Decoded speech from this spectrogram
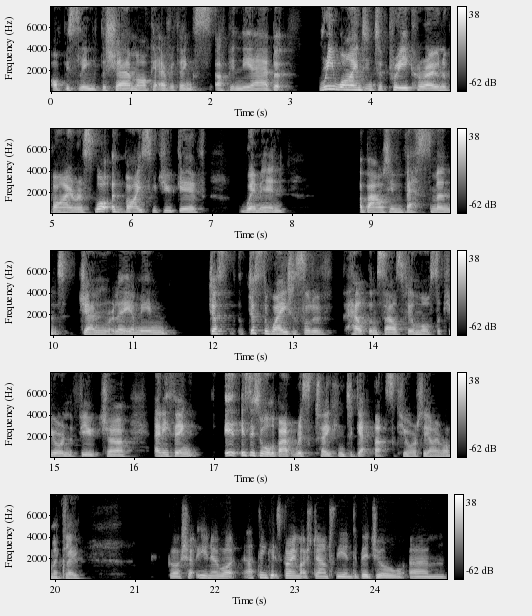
obviously with the share market, everything's up in the air, but rewinding to pre-coronavirus, what advice would you give women about investment generally? I mean, just just the way to sort of help themselves feel more secure in the future. Anything? Is it all about risk taking to get that security? Ironically gosh, uh, you know what? I think it's very much down to the individual. Um,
